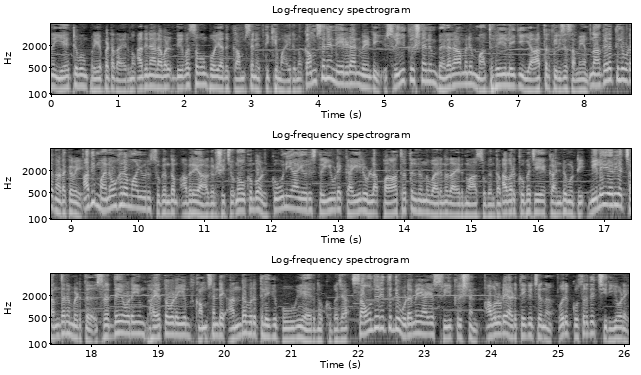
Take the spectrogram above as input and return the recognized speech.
കംസന് ഏറ്റവും പ്രിയപ്പെട്ടതായിരുന്നു. അതിനാൽ അവൾ ദിവസവും പോയി അത് കംസൻ എത്തിക്കുമായിരുന്നു. കംസനെ നേരിടാൻ വേണ്ടി ശ്രീകൃഷ്ണനും ബലരാമനും മധുരയിലേക്ക് യാത്ര തിരിച്ച സമയം നഗരത്തിലൂടെ നടക്കവേ അതിമനോഹരമായ ഒരു സുഗന്ധം അവരെ ആകർഷിച്ചു. നോക്കുമ്പോൾ കൂനിയായ ഒരു സ്ത്രീയുടെ കയ്യിലുള്ള പാത്രത്തിൽ നിന്ന് വരുന്നതായിരുന്നു ആ സുഗന്ധം. അവർ കുബജയെ കണ്ടുമുട്ടി വിലയേറിയ ചന്ദനമെടുത്ത് ശ്രദ്ധയോടെയും ഭയത്തോടെയും കംസന്റെ അന്തപുരത്തിലേക്ക് പോവുകയായിരുന്നു കുബജ. സൗന്ദര്യത്തിന്റെ ഉടമയായ ശ്രീകൃഷ്ണൻ അവളുടെ അടുത്തേക്ക് ചെന്ന് ഒരു കുസൃതി ചിരിയോടെ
